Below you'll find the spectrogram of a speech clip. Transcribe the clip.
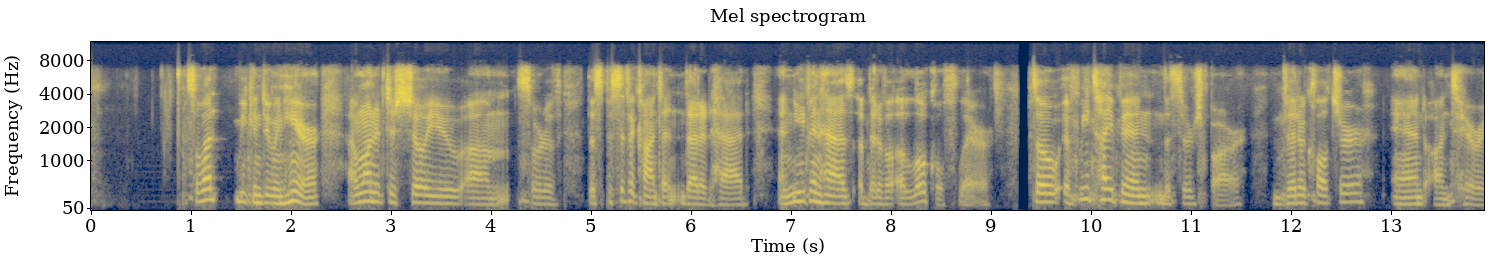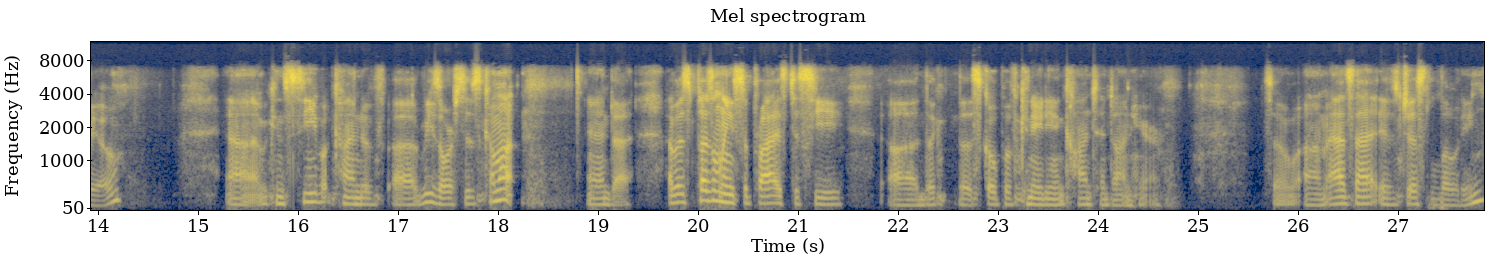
So what we can do in here, I wanted to show you um, sort of the specific content that it had and even has a bit of a, a local flair. So if we type in the search bar, viticulture and Ontario, uh, we can see what kind of uh, resources come up. And uh, I was pleasantly surprised to see uh, the, the scope of Canadian content on here. So um, as that is just loading,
